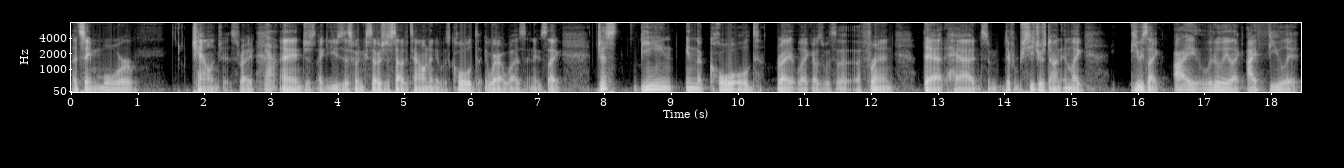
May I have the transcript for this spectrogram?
let's say more challenges, right? Yeah. And just I could use this one because I was just out of town and it was cold where I was, and it was like just being in the cold, right? Like I was with a, a friend that had some different procedures done, and like he was like, I literally like I feel it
